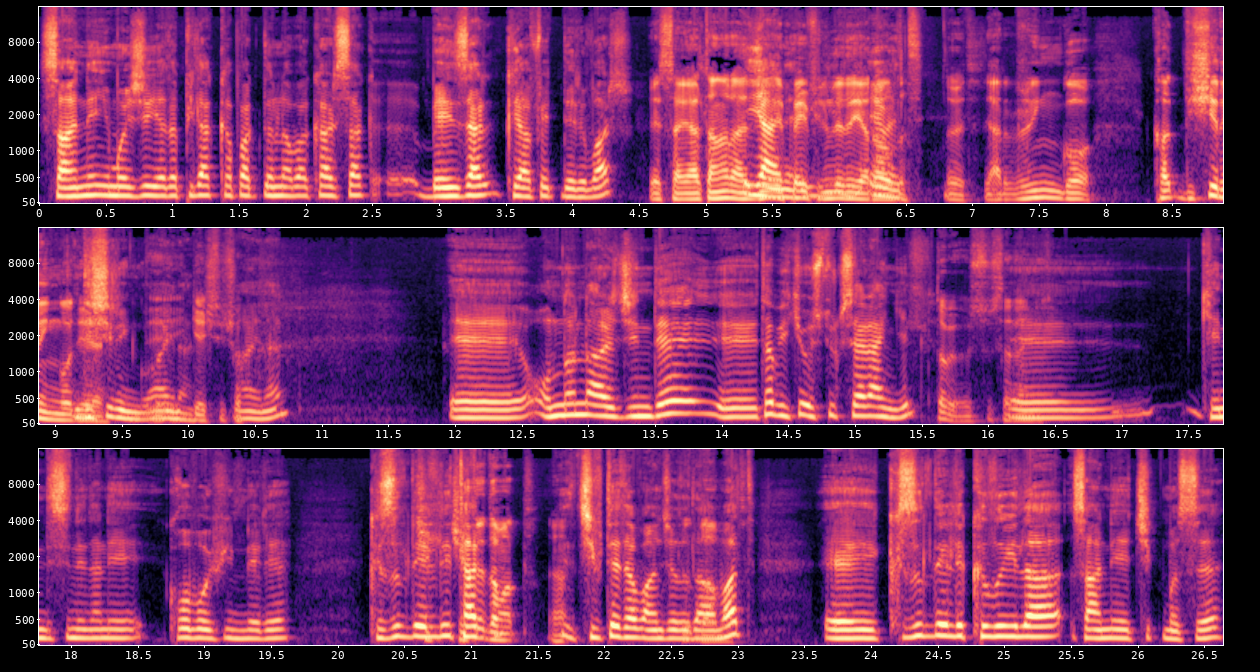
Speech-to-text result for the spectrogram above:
sahne imajı ya da plak kapaklarına bakarsak e, benzer kıyafetleri var. Ve Sayal Taner ayrıca Yani, epey filmde de yer evet. aldı. Evet. Yani Ringo, dişi Ringo diye Dişi Ringo e, aynen. geçti çok. Aynen. E, onların haricinde e, tabii ki Öztürk Serengil. Tabii Öztürk Serengil. kendisinin hani kovboy filmleri Kızılderili Çift- çifte damat. Ha. çifte tabancalı Damat. damat. Ee, Kızılderili kılığıyla sahneye çıkması.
